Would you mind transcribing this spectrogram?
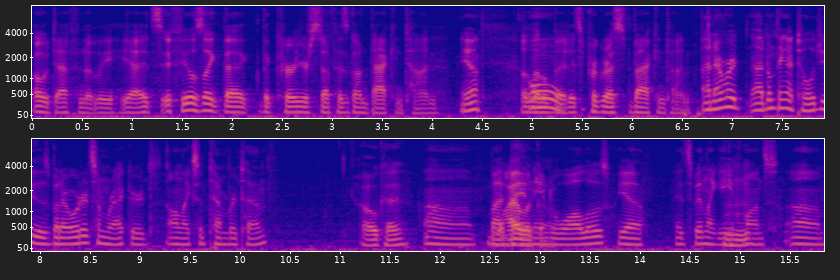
Oh, definitely. Yeah. It's. It feels like the the courier stuff has gone back in time. Yeah. A little Oh. bit. It's progressed back in time. I never. I don't think I told you this, but I ordered some records on like September 10th. Okay. Um, by a band named. Wallows. Yeah, it's been like 8 Mhm. months. Um,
